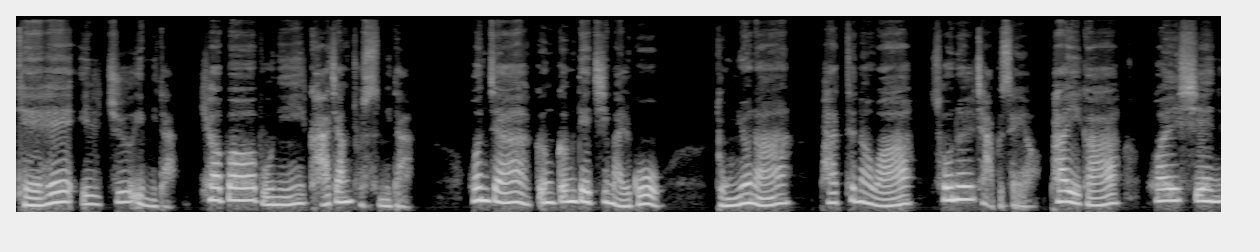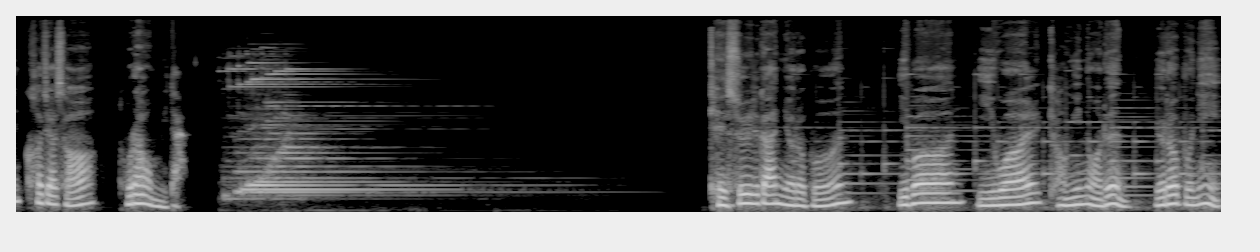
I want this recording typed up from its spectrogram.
개해 일주입니다. 협업운이 가장 좋습니다. 혼자 끙끙대지 말고 동료나 파트너와 손을 잡으세요. 파이가 훨씬 커져서 돌아옵니다. 개수일간 여러분, 이번 2월 경인월은 여러분이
